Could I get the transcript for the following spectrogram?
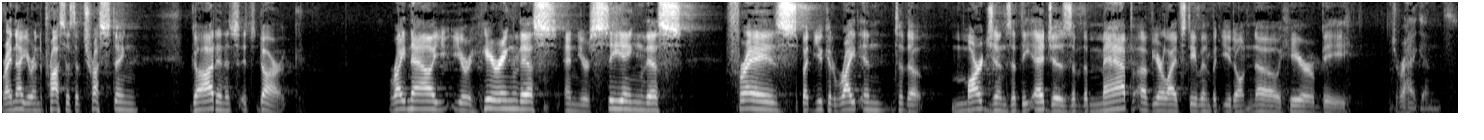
Right now, you're in the process of trusting God, and it's, it's dark. Right now, you're hearing this and you're seeing this phrase, but you could write into the margins at the edges of the map of your life, Stephen, but you don't know. Here be dragons.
